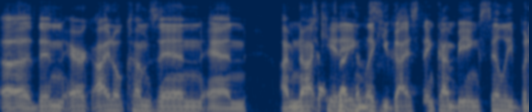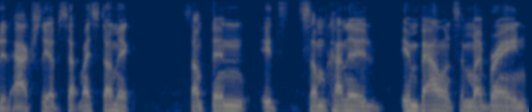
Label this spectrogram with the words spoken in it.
uh, then Eric Idle comes in, and I'm not 10 kidding. seconds. Like you guys think I'm being silly, but it actually upset my stomach. Something, it's some kind of imbalance in my brain.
